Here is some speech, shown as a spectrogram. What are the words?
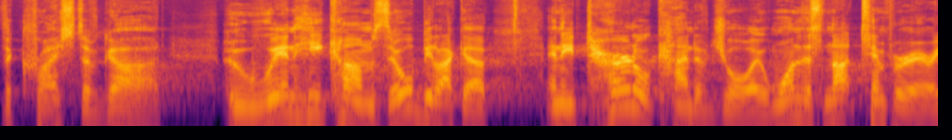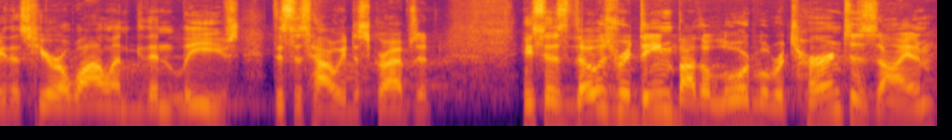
the Christ of God, who when he comes, there will be like a, an eternal kind of joy, one that's not temporary, that's here a while and then leaves. This is how he describes it. He says, Those redeemed by the Lord will return to Zion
